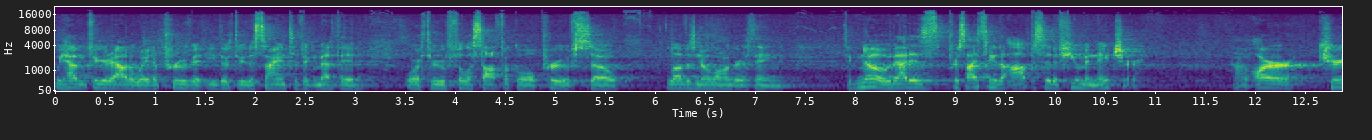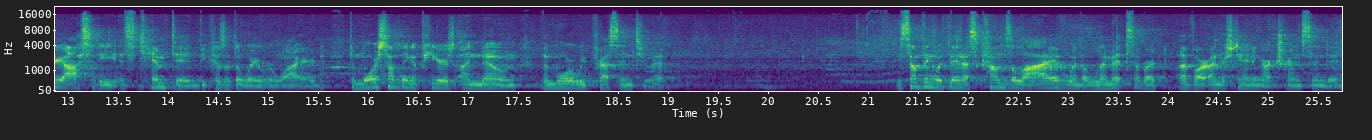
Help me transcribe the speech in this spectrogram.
we haven't figured out a way to prove it either through the scientific method or through philosophical proofs, so love is no longer a thing. It's like, no, that is precisely the opposite of human nature. Um, our curiosity is tempted because of the way we're wired. The more something appears unknown, the more we press into it. See, something within us comes alive when the limits of our, of our understanding are transcended.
